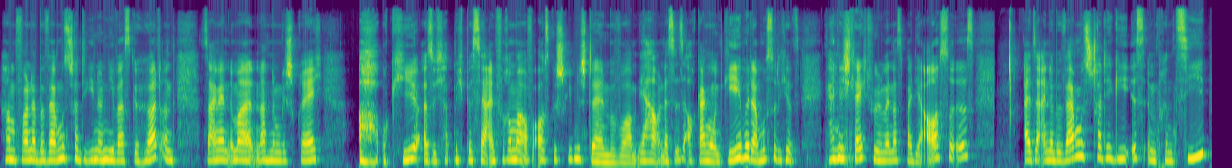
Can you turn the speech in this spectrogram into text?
haben von der Bewerbungsstrategie noch nie was gehört und sagen dann immer nach einem Gespräch, ah, okay, also ich habe mich bisher einfach immer auf ausgeschriebene Stellen beworben. Ja, und das ist auch gang und gäbe, da musst du dich jetzt gar nicht schlecht fühlen, wenn das bei dir auch so ist. Also eine Bewerbungsstrategie ist im Prinzip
